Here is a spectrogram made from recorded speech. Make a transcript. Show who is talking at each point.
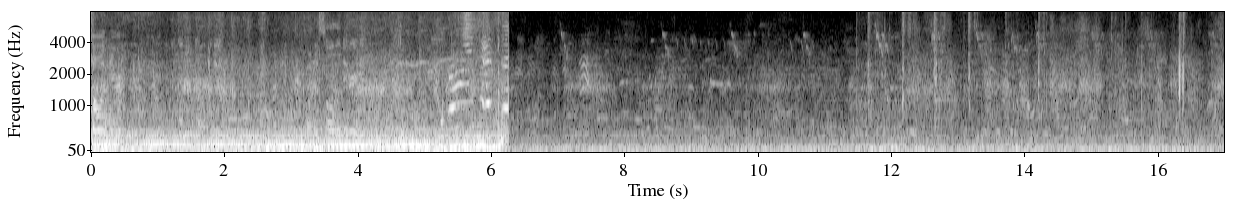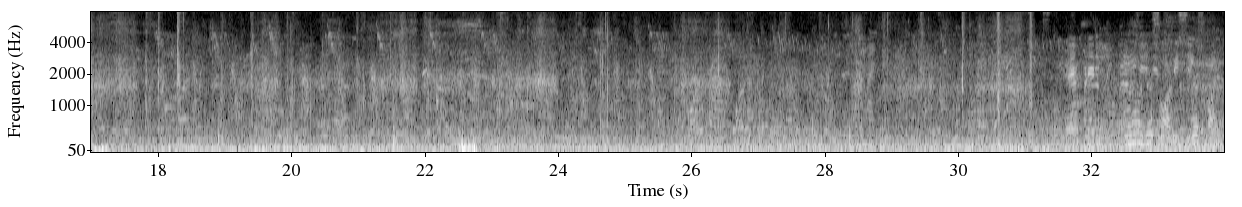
Speaker 1: in there.
Speaker 2: This one, this one.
